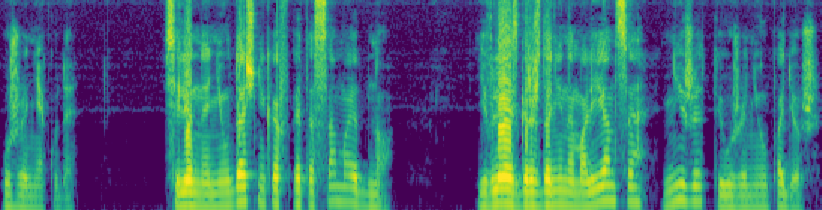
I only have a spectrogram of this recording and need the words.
уже некуда. Вселенная неудачников – это самое дно. Являясь гражданином Альянса, ниже ты уже не упадешь.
